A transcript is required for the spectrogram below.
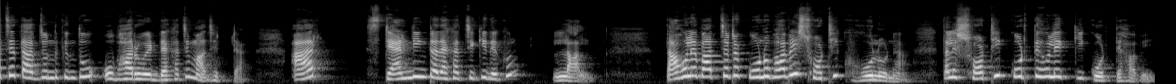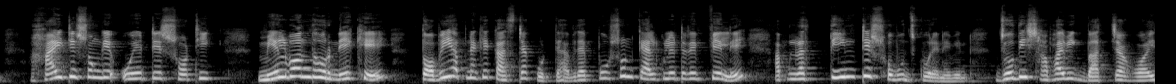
আছে, তার জন্য কিন্তু ওভার ওয়েট দেখাচ্ছে মাঝেরটা। আর স্ট্যান্ডিংটা দেখাচ্ছে কি? দেখুন, লাল। তাহলে বাচ্চাটা কোনোভাবেই সঠিক হলো না। তাহলে সঠিক করতে হলে কি করতে হবে? হাইটের সঙ্গে ওয়েটের সঠিক মেলবন্ধন রেখে তবেই আপনাকে কাজটা করতে হবে। তাই পোষণ ক্যালকুলেটরে ফেলে আপনারা তিনটে সবুজ করে নেবেন। যদি স্বাভাবিক বাচ্চা হয়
